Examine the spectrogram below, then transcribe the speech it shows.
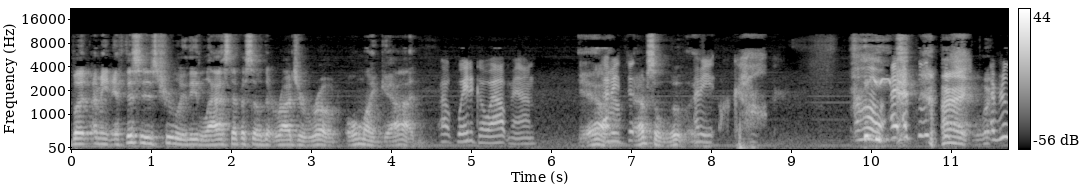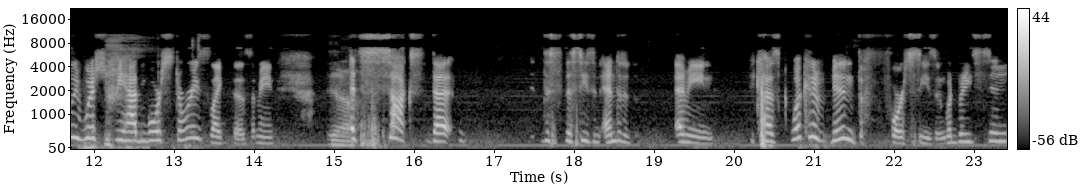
But I mean, if this is truly the last episode that Roger wrote, oh my god, oh, way to go out, man. yeah, I mean, th- absolutely. I mean, oh god. Oh, I, I really, All right, I really wish we had more stories like this. I mean, yeah, it sucks that this this season ended. I mean, because what could have been the fourth season? What would we seen?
